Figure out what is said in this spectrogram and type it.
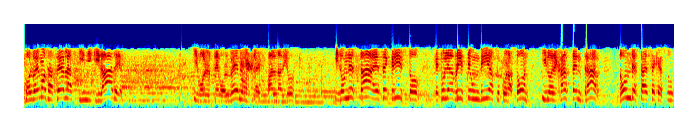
volvemos a hacer las iniquidades y devolvemos la espalda a Dios. ¿Y dónde está ese Cristo que tú le abriste un día su corazón y lo dejaste entrar? ¿Dónde está ese Jesús?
